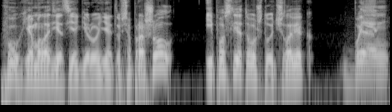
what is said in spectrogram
фух, я молодец, я герой, я это все прошел. И после этого что? Человек бэнг,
